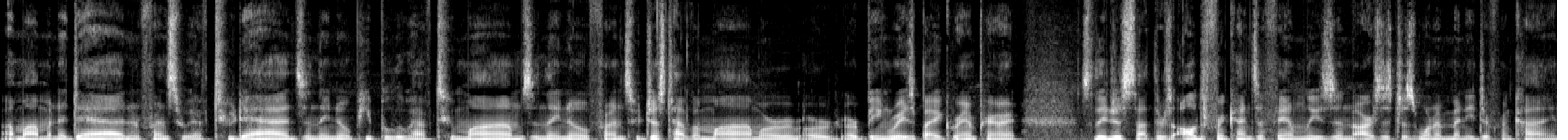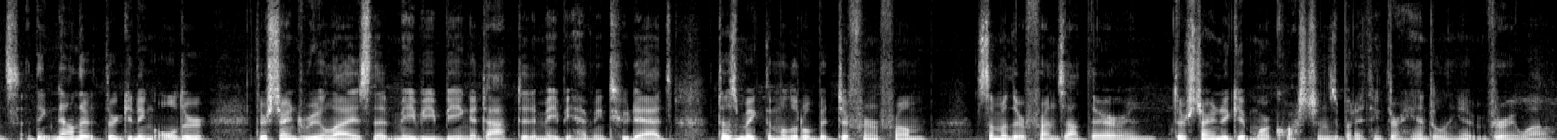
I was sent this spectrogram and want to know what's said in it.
a mom and a dad, and friends who have two dads, and they know people who have two moms, and they know friends who just have a mom or or, or being raised by a grandparent. So they just thought there's all different kinds of families, and ours is just one of many different kinds. I think now that they're getting older, they're starting to realize that maybe being adopted and maybe having two dads does make them a little bit different from some of their friends out there, and they're starting to get more questions, but I think they're handling it very well.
